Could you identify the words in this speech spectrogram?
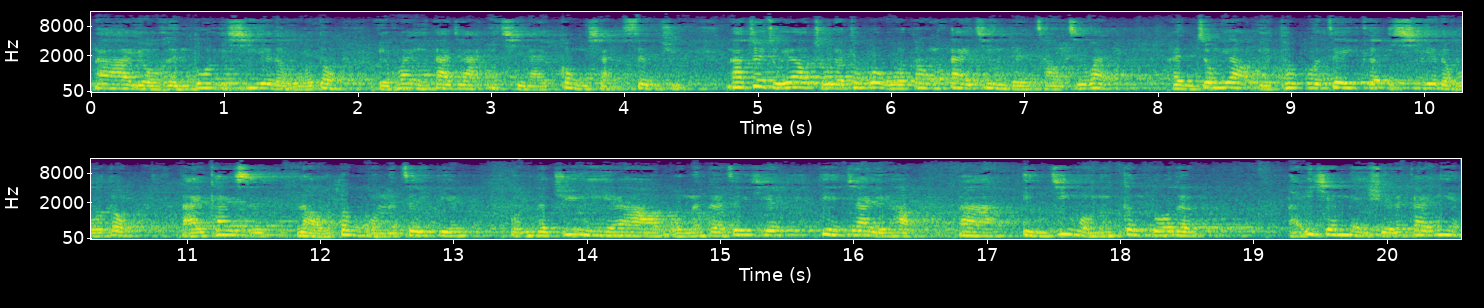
那有很多一系列的活动，也欢迎大家一起来共享盛举。那最主要除了通过活动带进人潮之外，很重要，也透过这一个一系列的活动，来开始扰动我们这一边，我们的居民也好，我们的这些店家也好，那引进我们更多的啊一些美学的概念，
